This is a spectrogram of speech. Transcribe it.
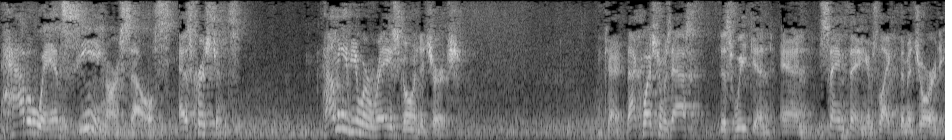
have a way of seeing ourselves as Christians. How many of you were raised going to church? Okay, that question was asked this weekend, and same thing. It was like the majority.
